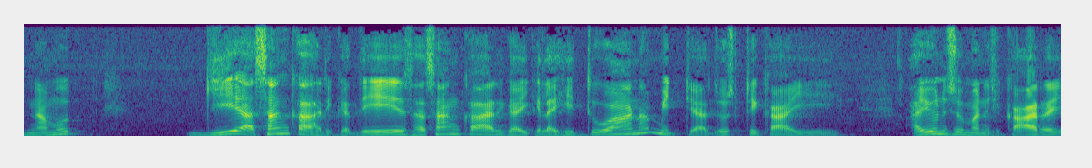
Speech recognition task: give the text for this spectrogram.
නමුත් ගියේ අසංකාරික දේ සසංකාරිකයි කියලා හිතුවා නම් මිත්‍යා දෘෂ්ටිකයි අයෝනිසු මනසිකාරය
